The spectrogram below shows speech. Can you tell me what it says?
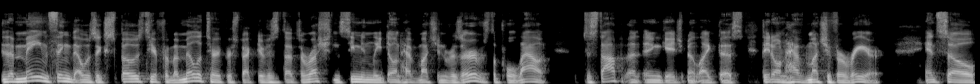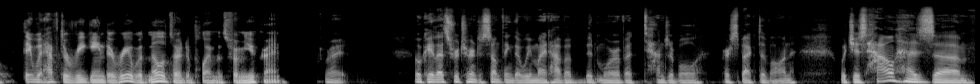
the main thing that was exposed here from a military perspective is that the Russians seemingly don't have much in reserves to pull out to stop an engagement like this. They don't have much of a rear, and so they would have to regain their rear with military deployments from Ukraine. Right. Okay, let's return to something that we might have a bit more of a tangible perspective on, which is how has um,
